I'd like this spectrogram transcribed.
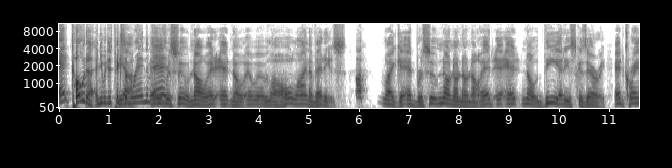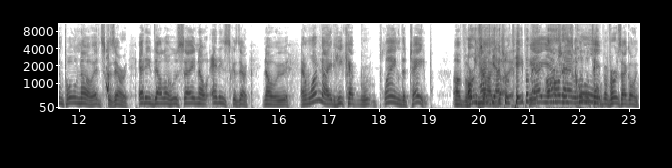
Ed Coda, and you would just pick some random Eddie Ed. Brassoux. No, Ed, Ed, no, it was a whole line of Eddies. like Ed Brassoux. No, no, no, no. Ed, Ed, Ed no, the Eddie Scozzare. Ed Kranepool. No, Ed Scozzare. Eddie Della Hussein. No, Eddie Scozzare. No, and one night he kept playing the tape of Oh, he has the actual tape of yeah, it? He Oh, actually that's had a little oh, cool. tape of Herzog going,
